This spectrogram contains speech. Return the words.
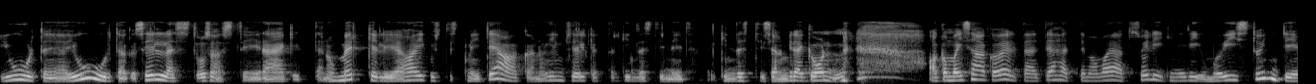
juurde ja juurde, aga sellest osast ei räägita. noh, Merkeli haigustest me ei tea, aga no ilmselgelt tal kindlasti neid, kindlasti seal midagi on. aga ma ei saa ka öelda, et jah, et tema vajadus oligi neli koma viis tundi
